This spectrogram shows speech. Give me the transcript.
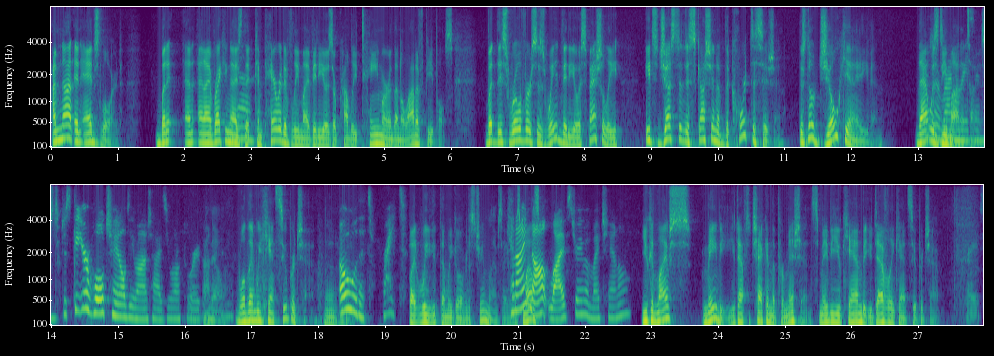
I'm not an edge lord. But it, and and I recognize Yeah. that comparatively, my videos are probably tamer than a lot of people's. But this Roe versus Wade video, especially, it's just a discussion of the court decision. There's no joke in it, even. That was There's reason. demonetized. Just get your whole channel demonetized. You won't have to worry about it. Well, then we can't super chat. No, no. Oh, that's right. But we then we go over to Streamlabs. I Can guess. I Miles, not live stream on my channel? You can live. Maybe you'd have to check in the permissions. Maybe you can, but you definitely can't super chat. Great.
